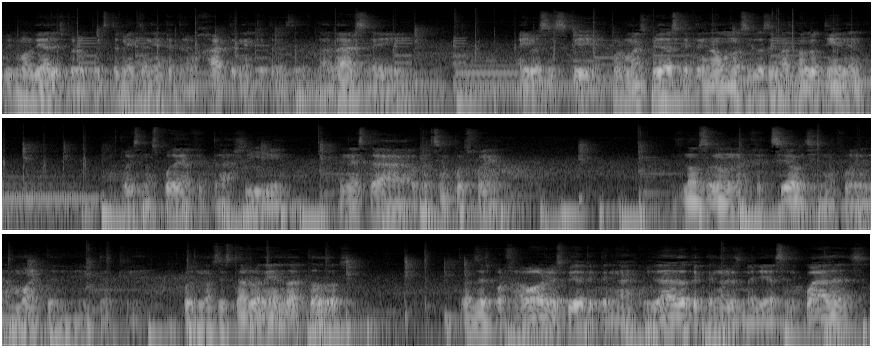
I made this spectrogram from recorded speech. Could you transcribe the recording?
primordiales, pero pues también tenían que trabajar, tenían que trasladarse y hay veces que por más cuidados que tenga uno, si los demás no lo tienen, pues nos puede afectar. Y en esta ocasión pues fue no solo una infección, sino fue la muerte directa que pues nos está rodeando a todos. Entonces, por favor, les pido que tengan cuidado, que tengan las medidas adecuadas.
